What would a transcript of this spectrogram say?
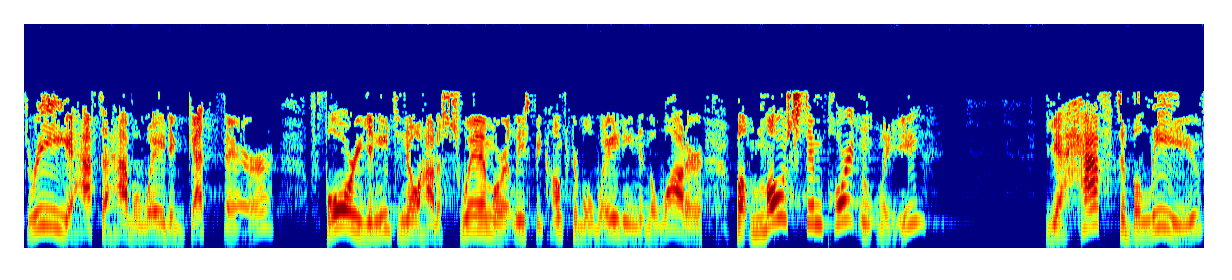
Three, you have to have a way to get there. Four, you need to know how to swim or at least be comfortable wading in the water. But most importantly, you have to believe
